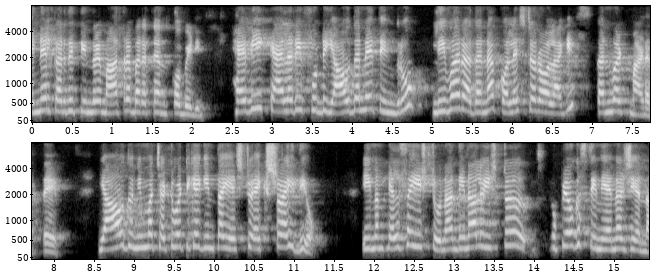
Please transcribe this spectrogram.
ಎಣ್ಣೆಲ್ ಕರೆದಿ ತಿಂದ್ರೆ ಮಾತ್ರ ಬರುತ್ತೆ ಅನ್ಕೋಬೇಡಿ. ಹೆವಿ ಕ್ಯಾಲರಿ ಫುಡ್ ಯಾವ್ದನ್ನೇ ತಿಂದ್ರು ಲಿವರ್ ಅದನ್ನ ಕೊಲೆಸ್ಟರಾಲ್ ಆಗಿ ಕನ್ವರ್ಟ್ ಮಾಡುತ್ತೆ. ಯಾವುದು ನಿಮ್ಮ ಚಟುವಟಿಕೆಗಿಂತ ಎಷ್ಟು ಎಕ್ಸ್ಟ್ರಾ ಇದೆಯೋ. ಈ ನನ್ನ ಕೆಲಸ ಇಷ್ಟು, ನಾನು ದಿನಾಲು ಇಷ್ಟು ಉಪಯೋಗಿಸ್ತೀನಿ ಎನರ್ಜಿಯನ್ನ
